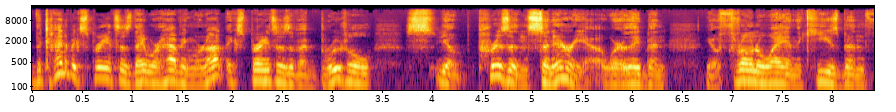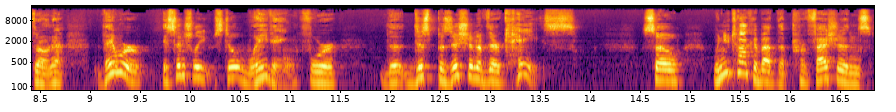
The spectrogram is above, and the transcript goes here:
the kind of experiences they were having were not experiences of a brutal, you know, prison scenario where they'd been, you know, thrown away and the keys been thrown out. They were essentially still waiting for the disposition of their case. So when you talk about the professions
